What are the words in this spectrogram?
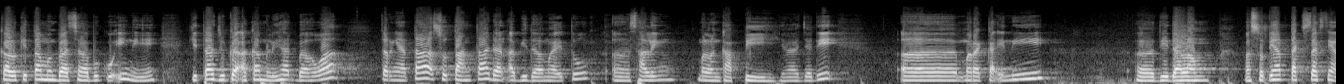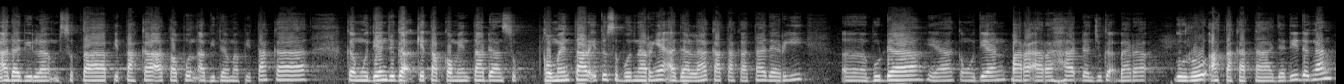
kalau kita membaca buku ini kita juga akan melihat bahwa ternyata Sutanta dan Abhidhamma itu e, saling melengkapi ya. Jadi e, mereka ini uh, di dalam maksudnya teks-teks yang ada di dalam Sutta Pitaka ataupun Abhidhamma Pitaka, kemudian juga kitab komentar dan sub komentar itu sebenarnya adalah kata-kata dari uh, Buddha ya, kemudian para arahat dan juga para guru kata-kata. Jadi dengan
